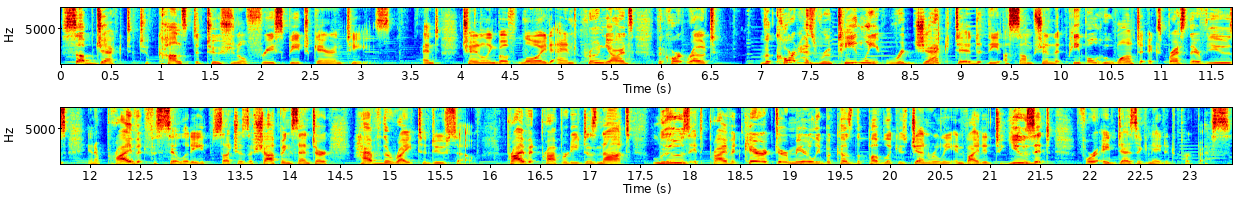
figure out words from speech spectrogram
subject to constitutional free speech guarantees. And channeling both Lloyd and Pruneyards, the court wrote, the court has routinely rejected the assumption that people who want to express their views in a private facility, such as a shopping center, have the right to do so. Private property does not lose its private character merely because the public is generally invited to use it for a designated purpose.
